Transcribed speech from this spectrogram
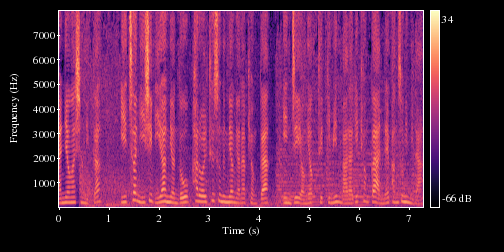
안녕하십니까? 2022학년도 8월 특수능력연합평가 인지 영역 듣기 및 말하기 평가 안내 방송입니다.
